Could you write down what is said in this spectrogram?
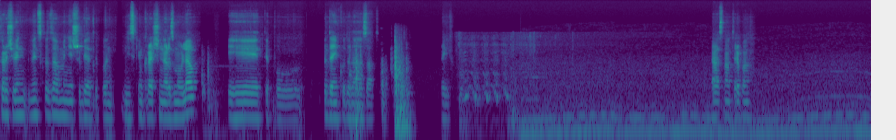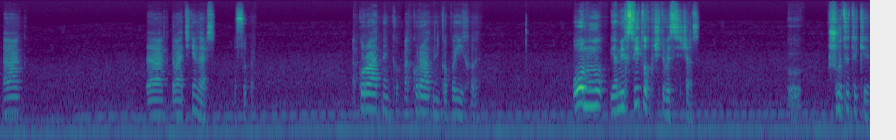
Коротше, він, він сказав мені, щоб я, типу, ні з ким краще не розмовляв. І, типу, швиденько до назад. Приїхав. Зараз нам треба. Так. Так, давай, тільки зараз. О, супер. Акуратненько, акуратненько, поїхали. О, ну, я міг світло включити весь час. Що це таке?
